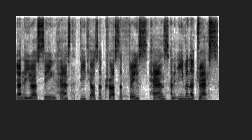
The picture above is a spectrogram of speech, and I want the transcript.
and you are seeing enhanced details across the face, hands, and even the dress.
